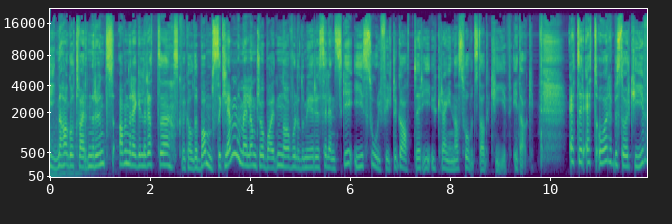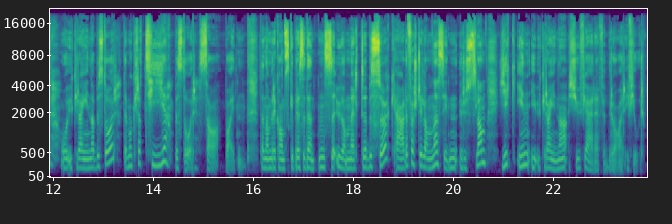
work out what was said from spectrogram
Bildene har gått verden rundt av en regelrett eh, skal vi kalle det bamseklem mellom Joe Biden og Volodymyr Zelenskyj i solfylte gater i Ukrainas hovedstad Kyiv i dag. Etter ett år består Kyiv, og Ukraina består. Demokratiet består, sa Biden. Den amerikanske presidentens uanmeldte besøk er det første i landet siden Russland gikk inn i Ukraina 24.2 i fjor.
